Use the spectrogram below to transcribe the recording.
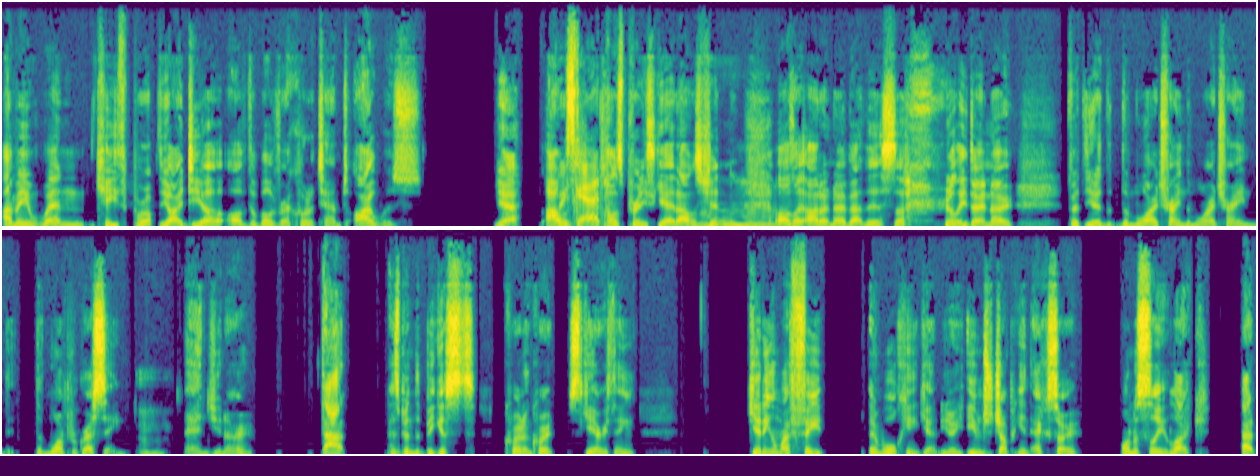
I mean, when Keith brought up the idea of the world record attempt, I was, yeah, I Were was scared? I was pretty scared. I was shitting. Mm. I was like, I don't know about this. I really don't know. But you know, the, the more I train, the more I train, the more I'm progressing. Mhm. And you know, that has been the biggest quote unquote scary thing. Getting on my feet and walking again. You know, even just jumping in EXO, honestly, like at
